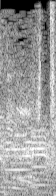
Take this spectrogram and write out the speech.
você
